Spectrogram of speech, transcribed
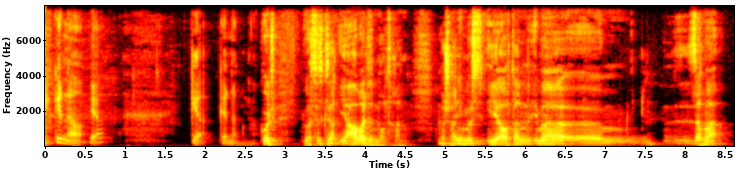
genau, ja. Ja, genau. Gut, du hast jetzt gesagt, ihr arbeitet noch dran. Wahrscheinlich müsst ihr auch dann immer, ähm, sag mal,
